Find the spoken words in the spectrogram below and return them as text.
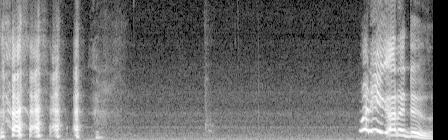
what are you gonna do?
